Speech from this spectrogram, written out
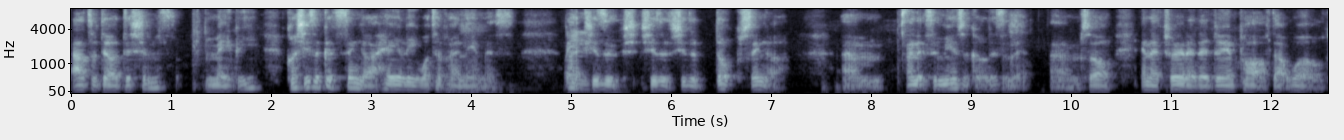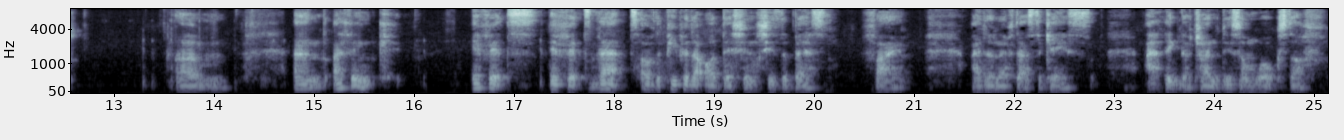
out of the auditions? Maybe. Because she's a good singer, Haley, whatever her name is. Like she's a she's a she's a dope singer, um, and it's a musical, isn't it? Um, so in the trailer, they're doing part of that world, um, and I think if it's if it's that of the people that audition, she's the best. Fine. I don't know if that's the case. I think they're trying to do some woke stuff,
